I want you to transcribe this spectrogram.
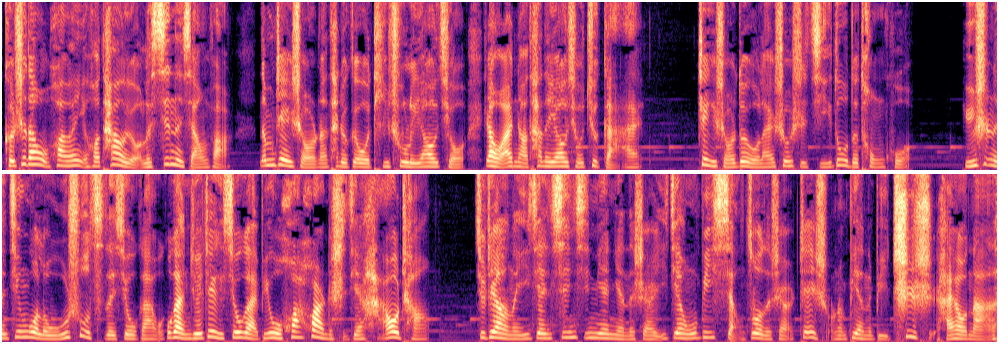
可是当我画完以后，他又有了新的想法。那么这时候呢，他就给我提出了要求，让我按照他的要求去改。这个时候对我来说是极度的痛苦。于是呢，经过了无数次的修改，我感觉这个修改比我画画的时间还要长。就这样的一件心心念念的事儿，一件无比想做的事儿，这时候呢变得比吃屎还要难，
